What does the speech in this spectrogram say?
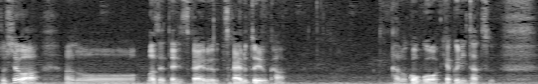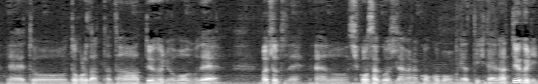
としては、あのまあ、絶対に使える、使えるというか、あの、今後役に立つ、えっ、ー、と、ところだったなというふうに思うので、まあ、ちょっとね、あの、試行錯誤しながら今後もやっていきたいなというふうに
